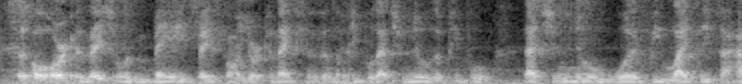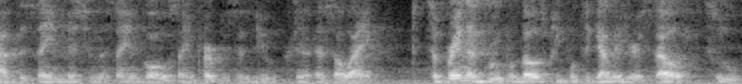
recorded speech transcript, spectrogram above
this whole organization was made based on your connections and the Yeah. people that you knew, the people that you knew would be likely to have the same mission, the same goal, same purpose as you. Yeah. And so like to bring a group of those people together yourself to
